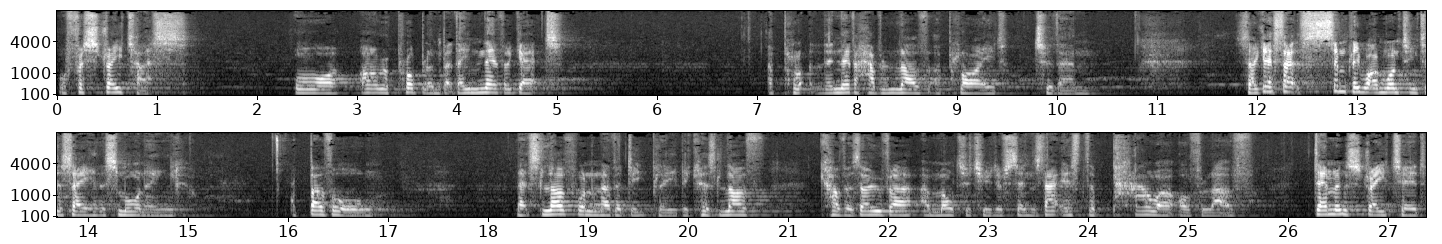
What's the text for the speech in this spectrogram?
or frustrate us or are a problem, but they never get, they never have love applied to them. So I guess that's simply what I'm wanting to say this morning. Above all, let's love one another deeply because love covers over a multitude of sins. That is the power of love demonstrated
